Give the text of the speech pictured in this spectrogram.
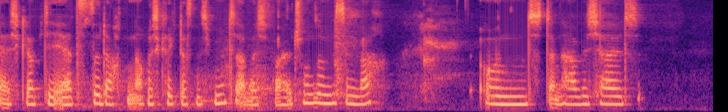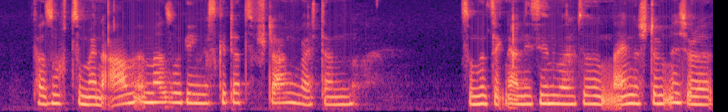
Ja, ich glaube, die Ärzte dachten auch, ich krieg das nicht mit, aber ich war halt schon so ein bisschen wach. Und dann habe ich halt versucht, so meinen Arm immer so gegen das Gitter zu schlagen, weil ich dann somit signalisieren wollte, nein, das stimmt nicht oder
